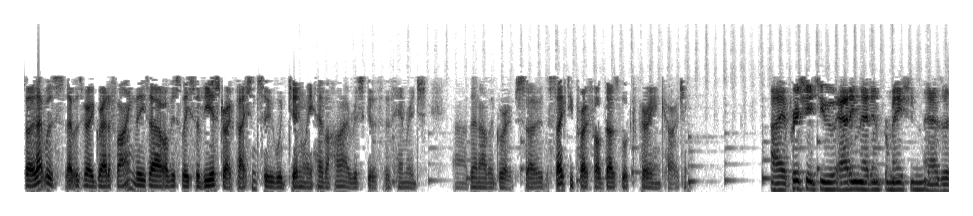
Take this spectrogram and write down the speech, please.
So that was that was very gratifying. These are obviously severe stroke patients who would generally have a higher risk of, of hemorrhage uh, than other groups. So the safety profile does look very encouraging. I appreciate you adding that information as a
